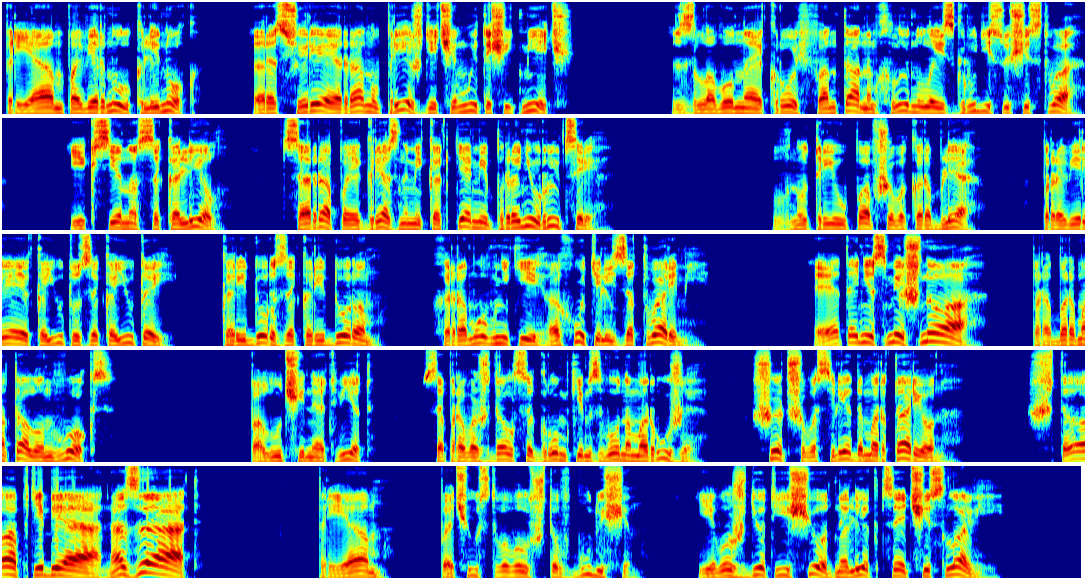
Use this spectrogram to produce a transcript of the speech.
Прям повернул клинок, расширяя рану прежде, чем вытащить меч. Зловонная кровь фонтаном хлынула из груди существа, и Ксенос околел, царапая грязными когтями броню рыцаря. Внутри упавшего корабля, проверяя каюту за каютой, коридор за коридором, храмовники охотились за тварями. «Это не смешно!» — пробормотал он Вокс. Полученный ответ сопровождался громким звоном оружия, шедшего следом Артариона. «Чтоб тебя! Назад!» Приам почувствовал, что в будущем его ждет еще одна лекция тщеславии.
